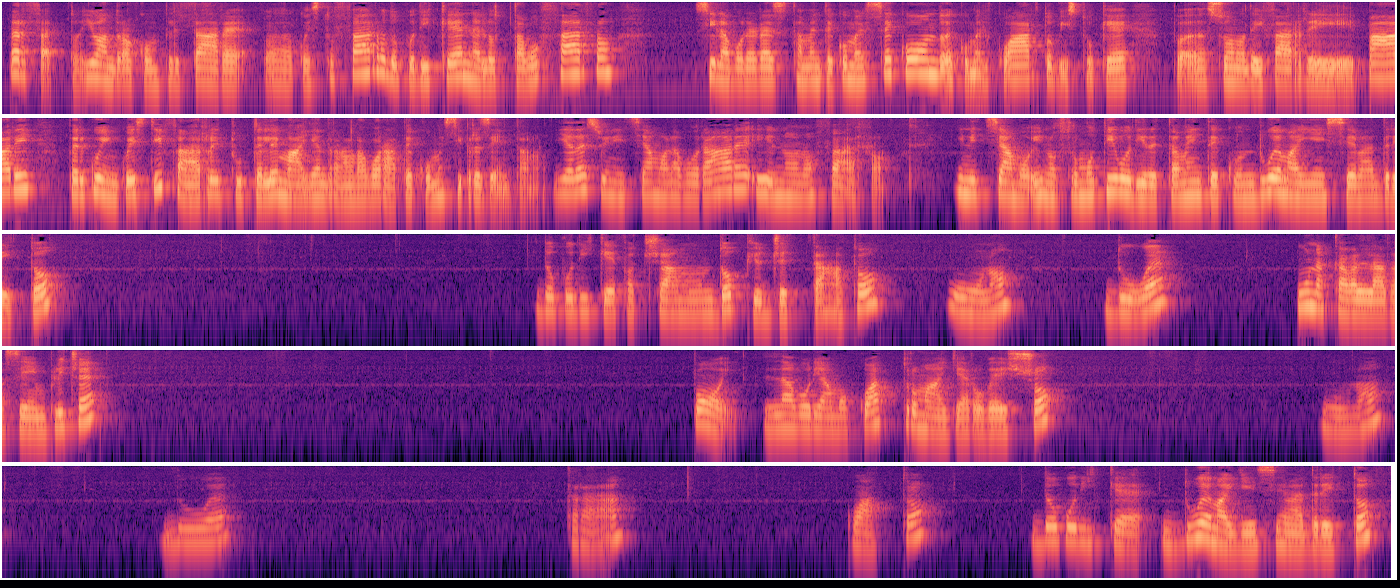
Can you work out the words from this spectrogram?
Perfetto io andrò a completare uh, questo ferro dopodiché nell'ottavo ferro si lavorerà esattamente come il secondo e come il quarto visto che uh, sono dei ferri pari per cui in questi ferri tutte le maglie andranno lavorate come si presentano. E adesso iniziamo a lavorare il nono ferro. Iniziamo il nostro motivo direttamente con due maglie insieme a dritto. Dopodiché facciamo un doppio gettato 1 2 una cavallata semplice poi lavoriamo 4 maglie a rovescio. 1 2 3 4 dopodiché 2 maglie insieme a dritto.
